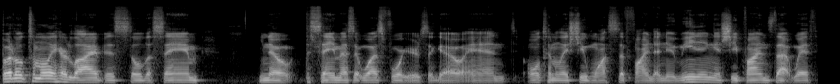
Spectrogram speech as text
But ultimately, her life is still the same, you know, the same as it was four years ago. And ultimately, she wants to find a new meaning, and she finds that with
